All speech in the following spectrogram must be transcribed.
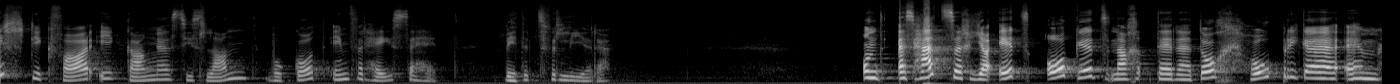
ist die Gefahr eingegangen, sein Land, wo Gott ihm verheißen hat, wieder zu verlieren. Und es hat sich ja jetzt auch nach, der doch holprigen, ähm,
